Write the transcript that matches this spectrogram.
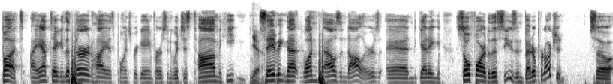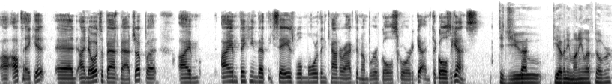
But I am taking the third highest points per game person, which is Tom Heaton, Yeah. saving that one thousand dollars and getting so far to this season better production. So uh, I'll take it. And I know it's a bad matchup, but I'm I am thinking that the saves will more than counteract the number of goals scored against the goals against. Did you do you have any money left over?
